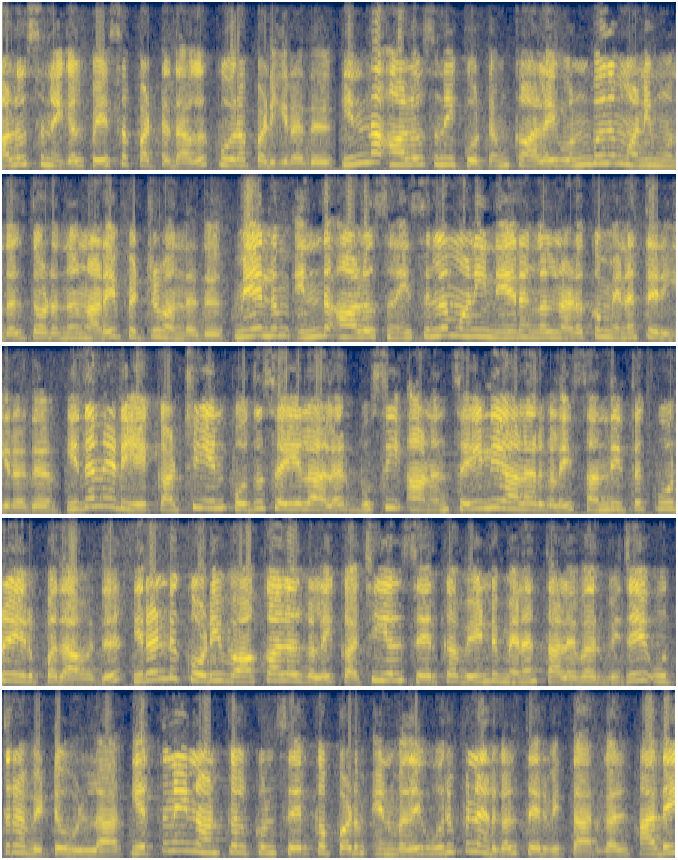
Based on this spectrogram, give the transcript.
ஆலோசனைகள் பேசப்பட்டதாக கூறப்படுகிறது. இந்த ஆலோசனை கூட்டம் காலை ஒன்பது மணி முதல் தொடர்ந்து நடைபெற்று வந்தது. மேலும் இந்த ஆலோசனை சில மணி நேரங்கள் நடக்கும் என தெரிகிறது. இதனிடையே கட்சியின் பொதுச் செயலாளர் புசி ஆனந்த் செய்தியாளர்களை சந்தித்து கூறியிருப்பதாவது இரண்டு கோடி வாக்காளர்களை கட்சியில் சேர்க்க வேண்டும் என தலைவர் விஜய் உத்தரவிட்டு உள்ளார். எத்தனை நாட்களுக்குள் சேர்க்கப்படும் என்பதை உறுப்பினர்கள் தெரிவித்தார்கள். அதை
